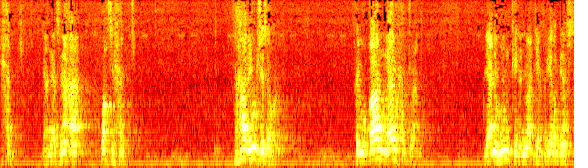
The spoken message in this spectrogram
الحج يعني أثناء وقت الحج فهذا يرجى زواله فيقال لا يحج عنه. لأنه يمكن أن يؤدي الفريضة بنفسه.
